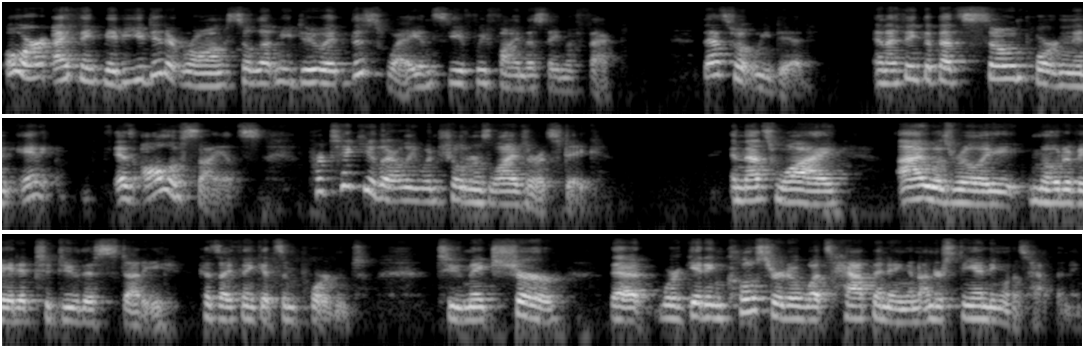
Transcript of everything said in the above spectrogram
Or i think maybe you did it wrong so let me do it this way and see if we find the same effect. That's what we did. And i think that that's so important in any as all of science particularly when children's lives are at stake. And that's why I was really motivated to do this study because I think it's important to make sure that we're getting closer to what's happening and understanding what's happening.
